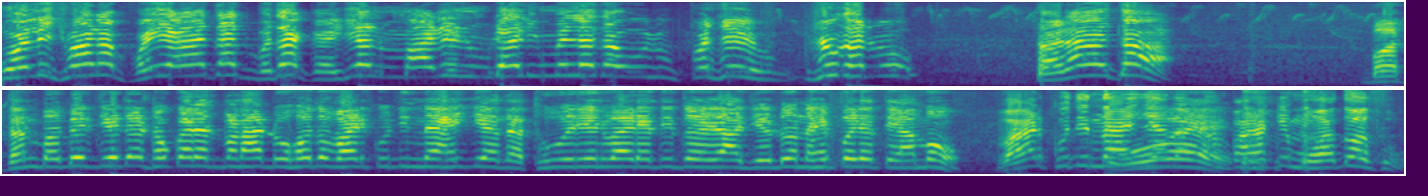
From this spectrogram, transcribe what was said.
પોલીસવાળા ભાઈ આવ્યા હતા બધા ઘડિયાળ મારીને ઉડાડી મેલ્યા હતા પછી શું કરવું? તારા હતા બધાને બબે જેડા ઠોકર પણ આ ડોહો તો વાડ કુદી નાહી ગયા હતા થુરીને વાડ્યા હતી તો આ જેડો નહીં પડ્યો ત્યાં વાળ કુદી નાહી ગયા બાકી મોદો છું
